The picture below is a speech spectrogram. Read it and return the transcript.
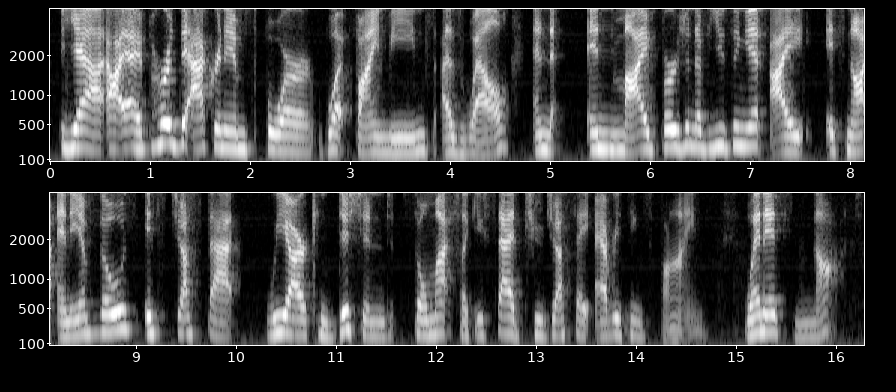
Yeah, I, have heard the acronyms for what fine means as well. And in my version of using it, I it's not any of those. It's just that we are conditioned so much, like you said, to just say everything's fine when it's not.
